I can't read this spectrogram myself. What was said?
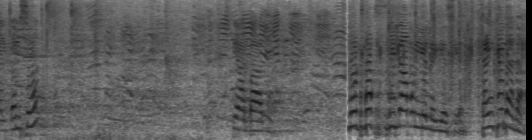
વેલકમ સર ત્યારબાદ નોટબુક્સ વિના મૂલ્યે લઈએ છીએ. થેન્ક યુ દાદા.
